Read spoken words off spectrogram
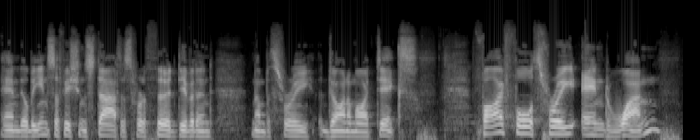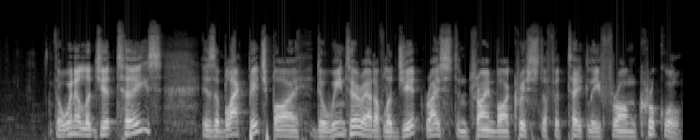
and there'll be insufficient starters for a third dividend. Number three, Dynamite Dex. Five, four, three, and one. The winner, Legit Tees, is a black bitch by De Winter out of Legit, raced and trained by Christopher Tetley from Crookwell.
